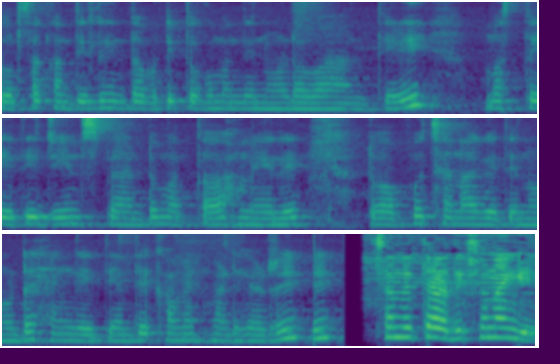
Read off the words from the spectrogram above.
ತೋರ್ಸಕ್ಕಂತಿದ್ಲು ಇಂಥ ಬಟ್ಟೆ ತೊಗೊಂಬಂದಿ ನೋಡವ ಅಂಥೇಳಿ ಮಸ್ತ್ ಐತಿ ಜೀನ್ಸ್ ಪ್ಯಾಂಟು ಮತ್ತು ಆಮೇಲೆ ಟಾಪು ಚೆನ್ನಾಗೈತೆ ನೋಡ್ರಿ ಹೆಂಗೈತಿ ಅಂತ ಕಮೆಂಟ್ ಮಾಡಿ ಹೇಳ್ರಿ. ಚಂದ ಐತೆ ದೀಕ್ಷು ನಂಗೆ?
